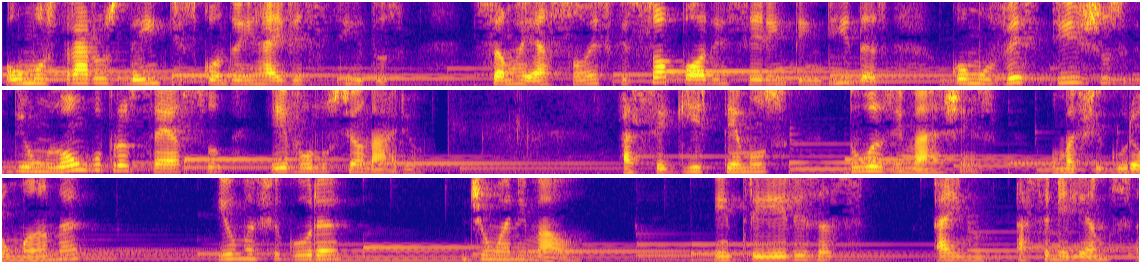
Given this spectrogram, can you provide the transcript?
ou mostrar os dentes quando enraivecidos são reações que só podem ser entendidas como vestígios de um longo processo evolucionário. A seguir temos duas imagens, uma figura humana e uma figura de um animal, entre eles as a, a semelhança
